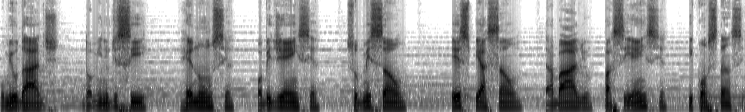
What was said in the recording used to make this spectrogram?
humildade, domínio de si, renúncia, obediência, submissão, expiação, trabalho, paciência e constância.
